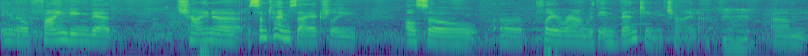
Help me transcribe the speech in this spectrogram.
you know finding that China, sometimes I actually also uh, play around with inventing China. Mm-hmm. Um,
